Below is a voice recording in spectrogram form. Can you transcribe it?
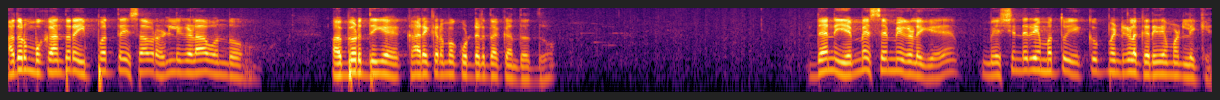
ಅದರ ಮುಖಾಂತರ ಇಪ್ಪತ್ತೈದು ಸಾವಿರ ಹಳ್ಳಿಗಳ ಒಂದು ಅಭಿವೃದ್ಧಿಗೆ ಕಾರ್ಯಕ್ರಮ ಕೊಟ್ಟಿರ್ತಕ್ಕಂಥದ್ದು. ದೆನ್ ಎಂ ಎಸ್ ಎಂ ಇಗಳಿಗೆ ಮೆಷಿನರಿ ಮತ್ತು ಎಕ್ವಿಪ್ಮೆಂಟ್ಗಳ ಖರೀದಿ ಮಾಡಲಿಕ್ಕೆ.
